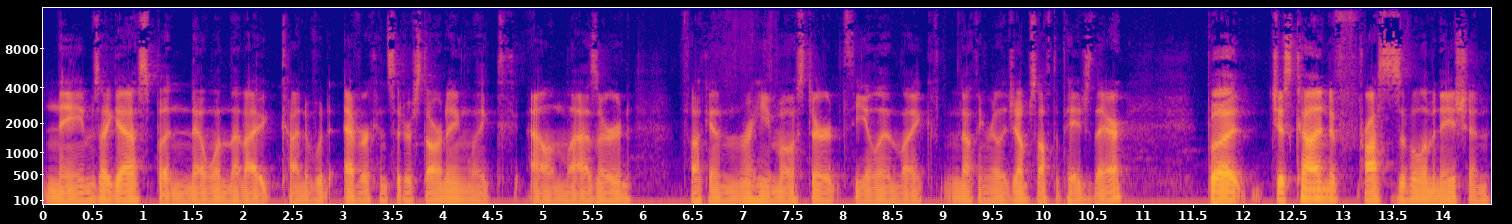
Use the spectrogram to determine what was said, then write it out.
names, I guess, but no one that I kind of would ever consider starting, like Allen Lazard, fucking Raheem Mostert, Thielen. Like nothing really jumps off the page there. But just kind of process of elimination.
